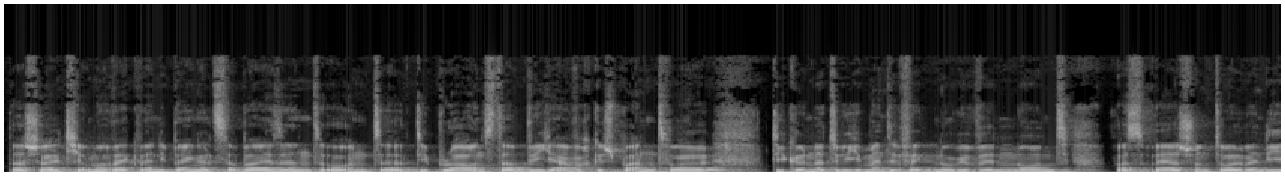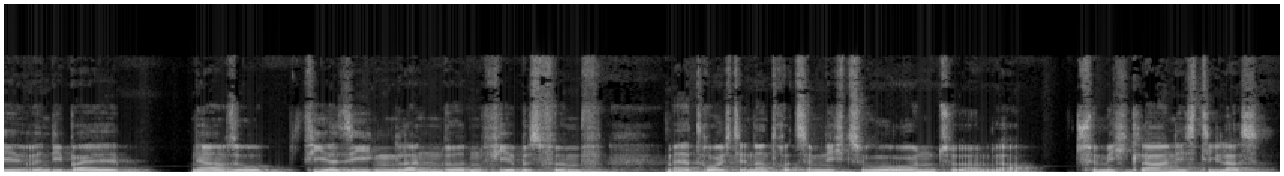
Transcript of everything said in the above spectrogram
da schalte ich immer weg, wenn die Bengals dabei sind. Und äh, die Browns, da bin ich einfach gespannt, weil die können natürlich im Endeffekt nur gewinnen. Und was wäre schon toll, wenn die, wenn die bei ja, so vier Siegen landen würden, vier bis fünf. Mehr traue ich denen dann trotzdem nicht zu und äh, ja, für mich klar an die Steelers.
